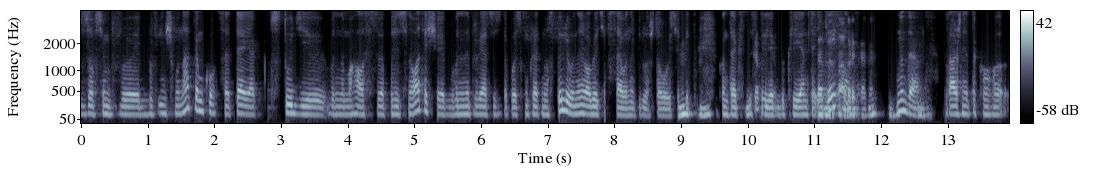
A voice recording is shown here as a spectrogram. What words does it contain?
зовсім в якби в іншому напрямку. Це те, як в студії вони намагалися себе позиціонувати, що якби вони не прив'язуються до якогось конкретного стилю, вони роблять все, вони підлаштовуються під контекст стиль, якби клієнта і кейса. фабрика, не? Ну да враження такого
